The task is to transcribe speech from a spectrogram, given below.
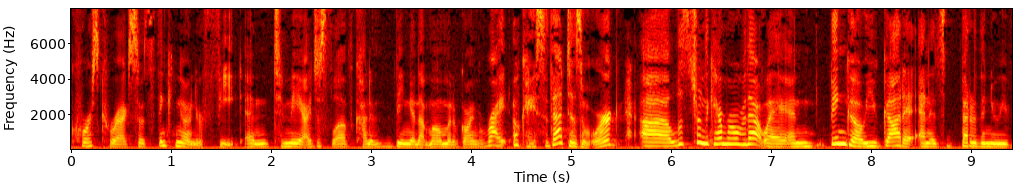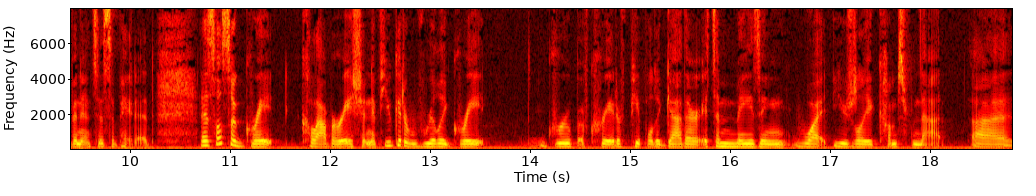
course correct. So it's thinking on your feet. And to me, I just love kind of being in that moment of going, right, okay, so that doesn't work. Uh, let's turn the camera over that way. And bingo, you got it. And it's better than you even anticipated. And it's also great collaboration. If you get a really great group of creative people together, it's amazing what usually comes from that. Uh,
